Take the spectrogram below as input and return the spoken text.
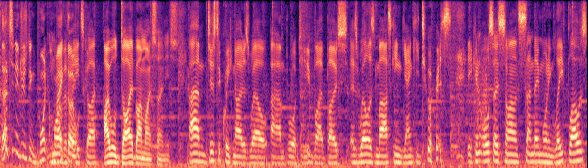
That's an interesting point you I'm more make, of a though. Beats guy. I will die by my Sonys. Um, just a quick note as well, um, brought to you by Bose, as well as masking Yankee tourists. It can also silence Sunday morning leaf blowers,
